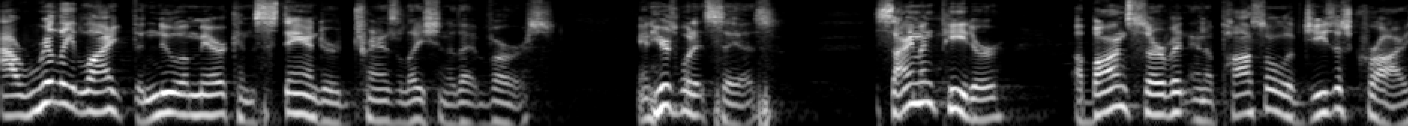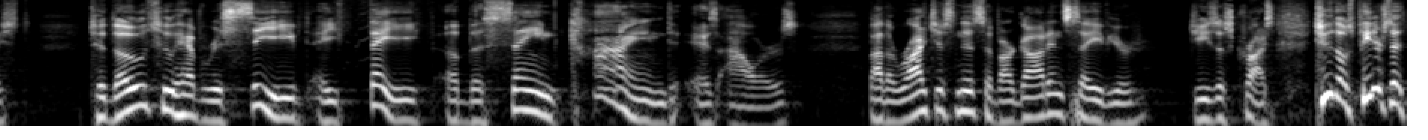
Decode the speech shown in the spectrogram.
I really like the New American Standard translation of that verse. And here's what it says Simon Peter, a bondservant and apostle of Jesus Christ, to those who have received a faith of the same kind as ours by the righteousness of our God and Savior, Jesus Christ. To those, Peter says,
